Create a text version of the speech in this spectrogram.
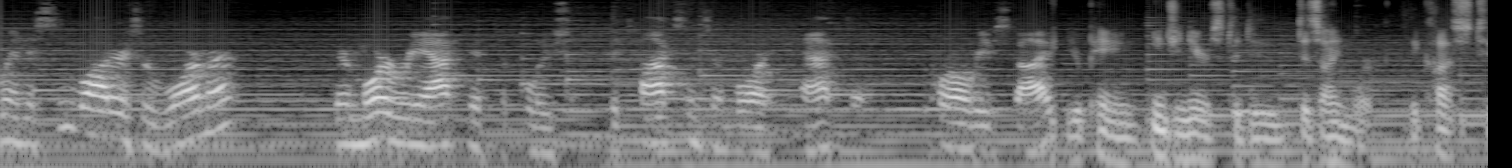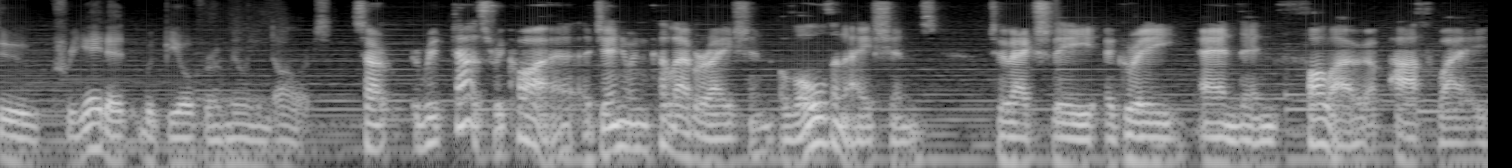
when the sea waters are warmer, they're more reactive to pollution. The toxins are more active. Coral reefs die. You're paying engineers to do design work. The cost to create it would be over a million dollars. So it does require a genuine collaboration of all the nations to actually agree and then follow a pathway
